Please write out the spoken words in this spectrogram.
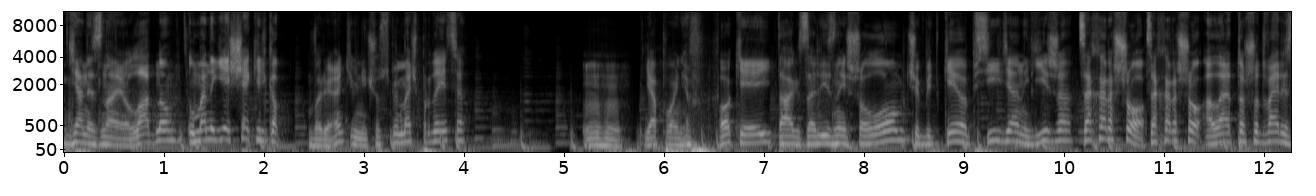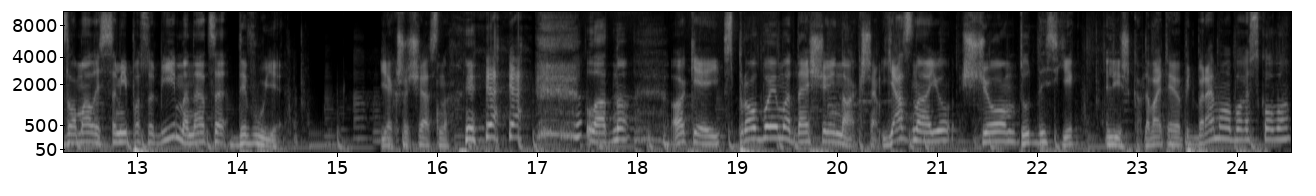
Я не знаю. Ладно, у мене є ще кілька варіантів. Нічого собі меч продається. Угу, я поняв. Окей. Так, залізний шолом, чобітки, обсідіан, їжа. Це хорошо, це хорошо, але то, що двері зламались самі по собі, мене це дивує. Якщо чесно. Ладно, окей. Спробуємо дещо інакше. Я знаю, що тут десь є ліжка. Давайте його підберемо обов'язково.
